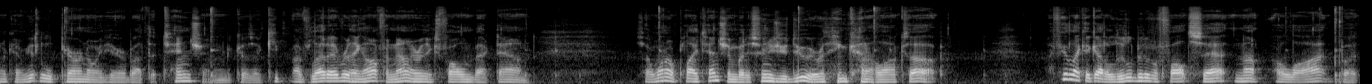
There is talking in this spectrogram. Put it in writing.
Okay, I'm getting a little paranoid here about the tension because I keep I've let everything off and now everything's falling back down. So I want to apply tension, but as soon as you do, everything kind of locks up. I feel like I got a little bit of a false set, not a lot, but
